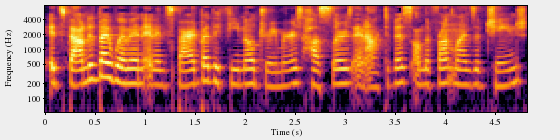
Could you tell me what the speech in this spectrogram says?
It's founded by women and inspired by the female dreamers, hustlers, and activists on the front lines of change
